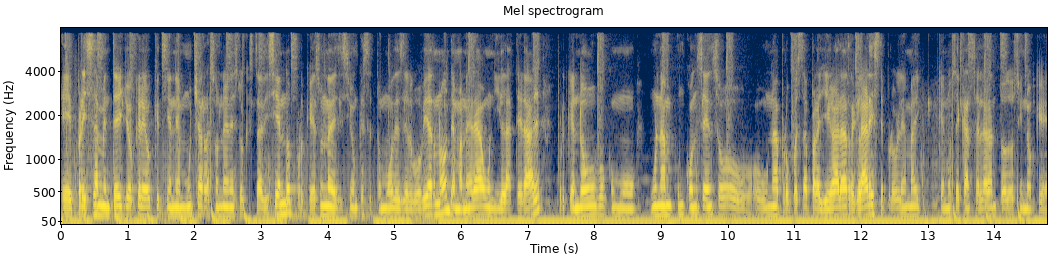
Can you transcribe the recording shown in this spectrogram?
eh, precisamente yo creo que tiene mucha razón en esto que está diciendo, porque es una decisión que se tomó desde el gobierno de manera unilateral, porque no hubo como un consenso o, una propuesta para llegar a arreglar este problema y que no se cancelaran todos, sino que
